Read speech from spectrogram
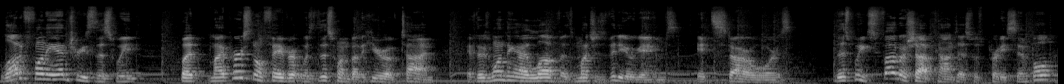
A lot of funny entries this week, but my personal favorite was this one by the Hero of Time. If there's one thing I love as much as video games, it's Star Wars. This week's Photoshop contest was pretty simple.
